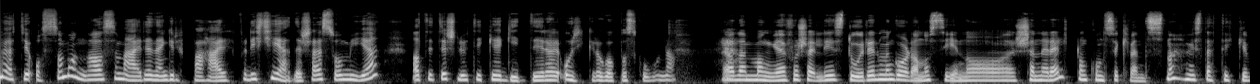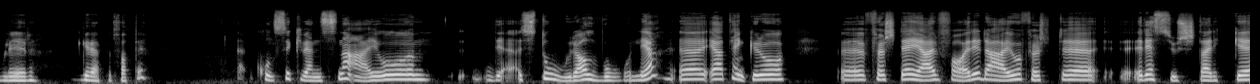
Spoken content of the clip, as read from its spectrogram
møter jo også mange av oss som er i den gruppa her, for de kjeder seg så mye at de til slutt ikke gidder og orker å gå på skolen. Da. Ja, det er mange forskjellige historier, men går det an å si noe generelt om konsekvensene hvis dette ikke blir grepet fatt i? Konsekvensene er jo store, alvorlige. Jeg tenker jo Eh, først det jeg erfarer, det er jo først eh, ressurssterke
